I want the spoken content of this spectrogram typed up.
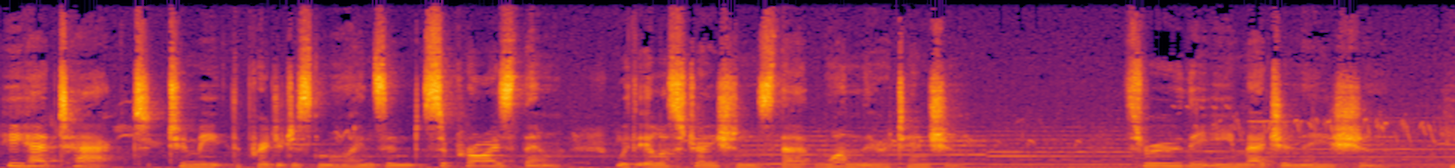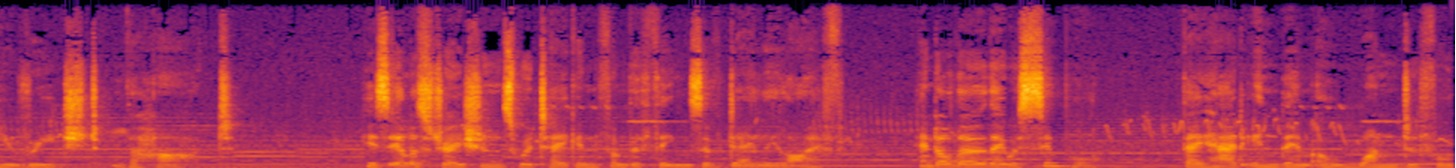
He had tact to meet the prejudiced minds and surprise them with illustrations that won their attention. Through the imagination, he reached the heart. His illustrations were taken from the things of daily life, and although they were simple, they had in them a wonderful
